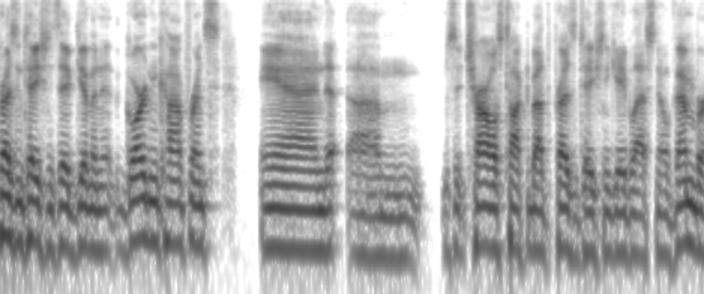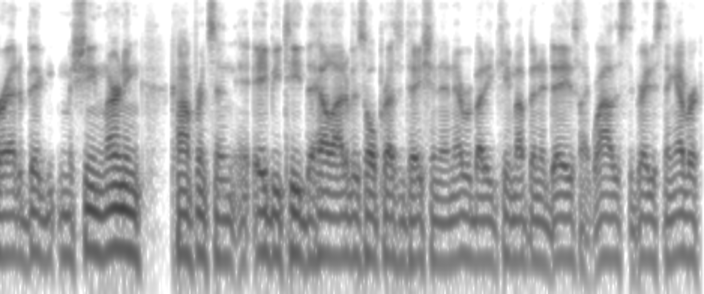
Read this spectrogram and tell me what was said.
presentations they've given at the Gordon conference. And um, was it Charles talked about the presentation he gave last November at a big machine learning conference and ABT'd the hell out of his whole presentation. And everybody came up in a daze like, wow, this is the greatest thing ever.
